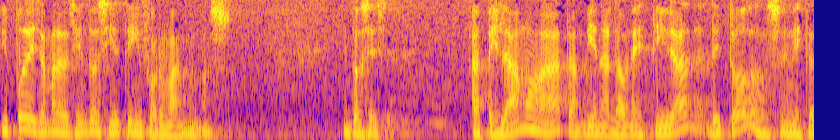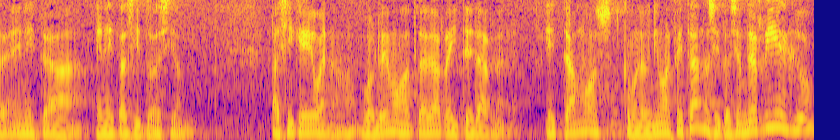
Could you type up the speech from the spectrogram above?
y puede llamar al 107 e informarnos. Entonces, apelamos a, también a la honestidad de todos en esta, en esta, en esta situación. Así que bueno, volvemos otra vez a reiterar, estamos, como lo venimos manifestando, en situación de riesgo,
